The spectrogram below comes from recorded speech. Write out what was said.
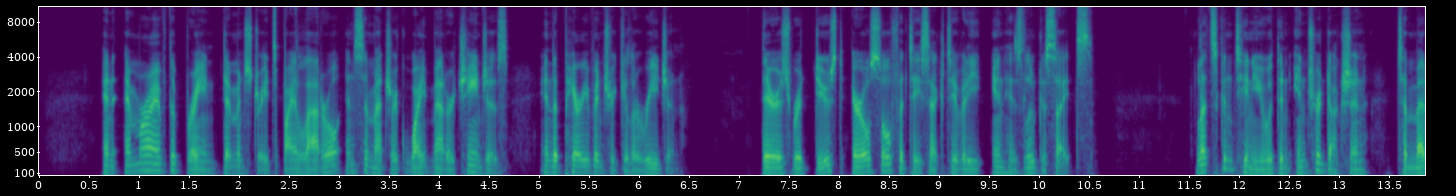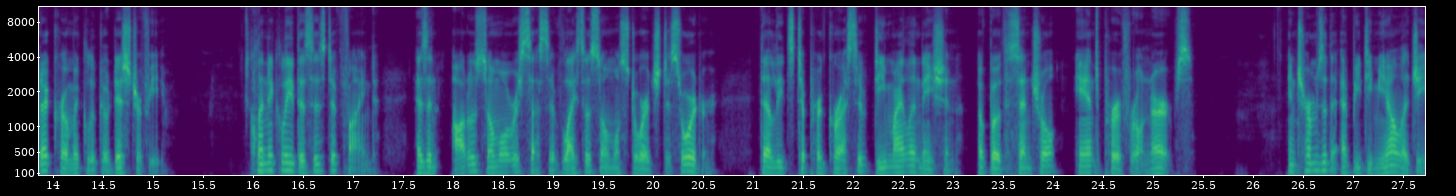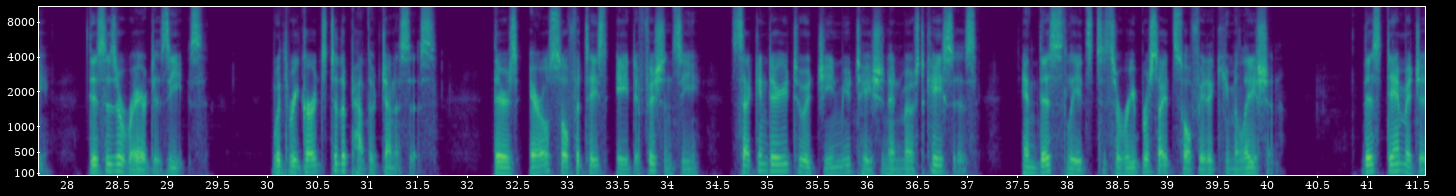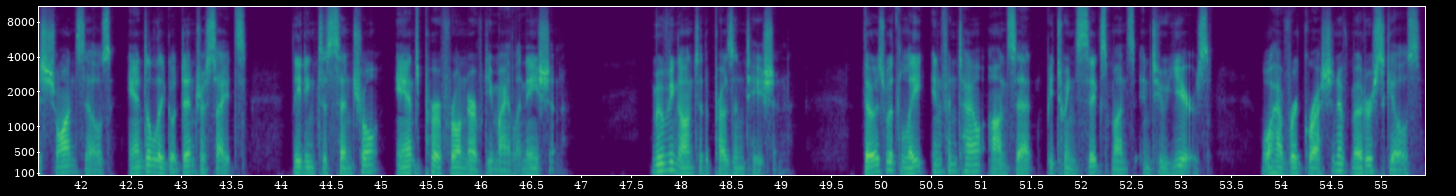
An MRI of the brain demonstrates bilateral and symmetric white matter changes in the periventricular region. There is reduced aryl sulfatase activity in his leukocytes. Let's continue with an introduction to metachromic leukodystrophy. Clinically, this is defined as an autosomal recessive lysosomal storage disorder that leads to progressive demyelination of both central and peripheral nerves. In terms of the epidemiology, this is a rare disease. With regards to the pathogenesis, there's aryl sulfatase A deficiency secondary to a gene mutation in most cases, and this leads to cerebroside sulfate accumulation. This damages Schwann cells and oligodendrocytes, leading to central and peripheral nerve demyelination. Moving on to the presentation. Those with late infantile onset between 6 months and 2 years will have regression of motor skills,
